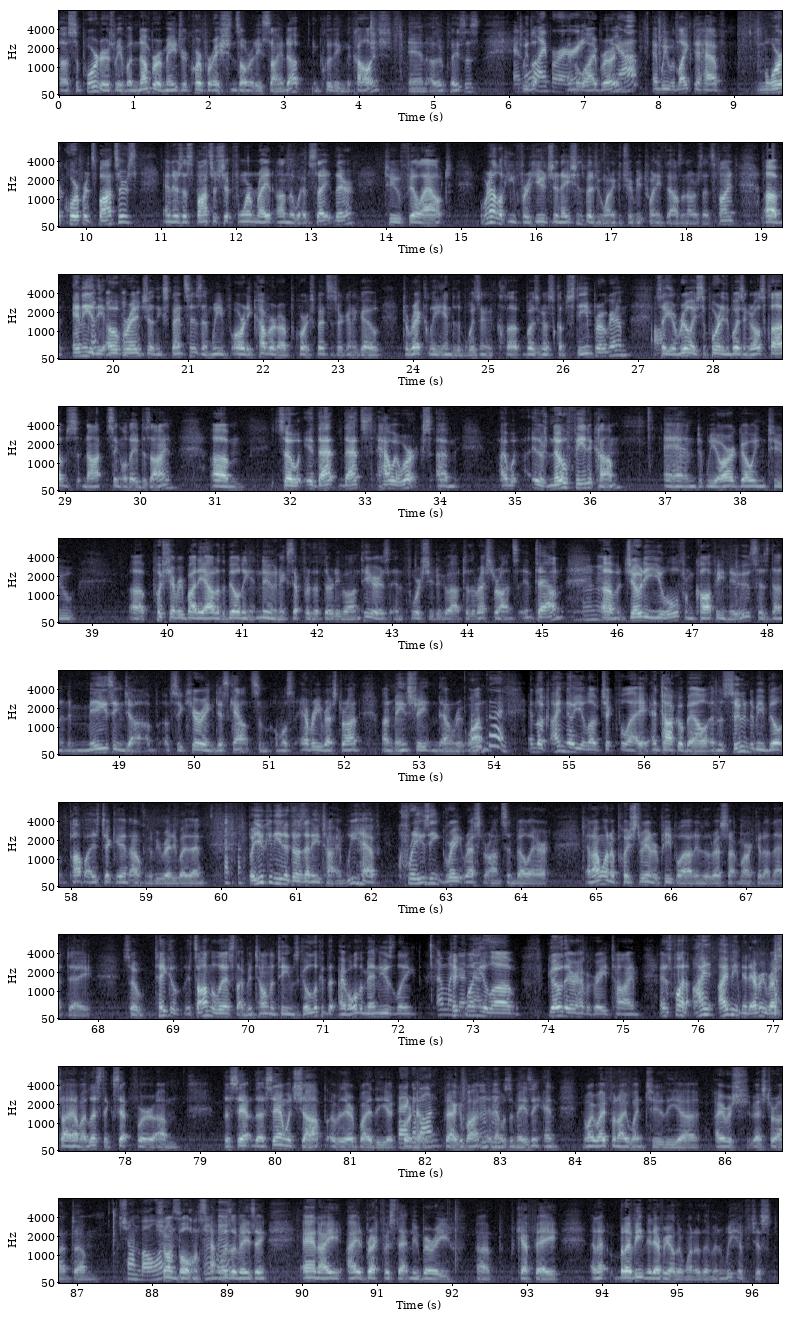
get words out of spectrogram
uh, supporters. We have a number of major corporations already signed up, including the college and other places. And We'd the li- library. And the library. Yeah. And we would like to have more corporate sponsors. And there's a sponsorship form right on the website there to fill out. We're not looking for huge donations, but if you want to contribute twenty thousand dollars, that's fine. Um, any of the overage of the expenses, and we've already covered our core expenses, are going to go directly into the Boys and, Club, Boys and Girls Club STEAM program. So you're really supporting the Boys and Girls Clubs, not single day design. Um, so it, that that's how it works. Um, I w- there's no fee to come, and we are going to uh, push everybody out of the building at noon, except for the 30 volunteers, and force you to go out to the restaurants in town. Um, Jody Yule from Coffee News has done an amazing job of securing discounts from almost every restaurant on Main Street and down Route Oh, One. good. And look, I know you love Chick Fil A and Taco Bell and the soon-to-be-built Popeyes chicken. I don't think it'll be ready by then, but you can eat at those anytime. We have crazy great restaurants in Bel Air, and I want to push 300 people out into the restaurant market on that day. So take a, it's on the list. I've been telling the teams go look at the. I have all the menus linked. Oh my Pick goodness. one you love. Go there, have a great time, and it's fun. I I've eaten at every restaurant on my list except for um, the sa- the sandwich shop over there by the uh, Vagabond? Vagabond, and Mhm. that was amazing. And my wife and I went to the uh, Irish restaurant, um, Sean Bolan. Sean Bolan's. That was amazing. And I I had breakfast at Newberry uh, Cafe, and I, but I've eaten at every other one of them, and we have just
